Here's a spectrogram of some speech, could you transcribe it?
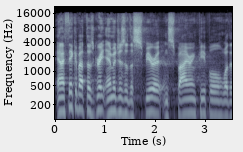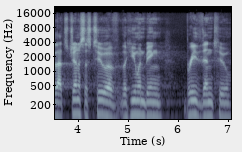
And I think about those great images of the Spirit inspiring people, whether that's Genesis 2 of the human being breathed into,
